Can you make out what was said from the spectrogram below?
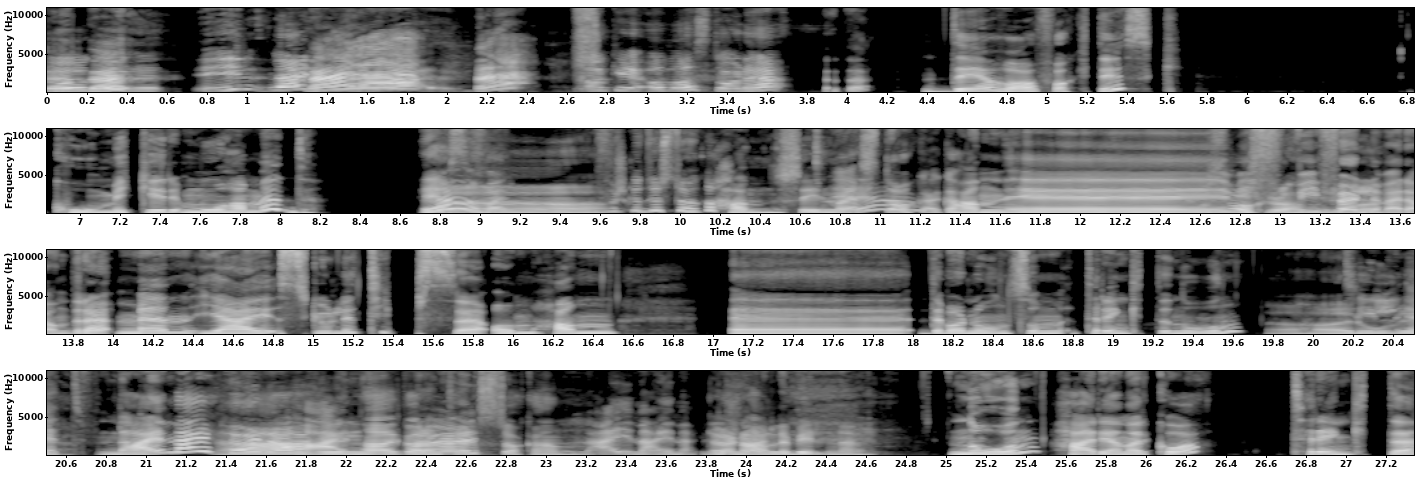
Nå går det inn. Nei, nei. Ok, og hva står det? Det var faktisk Komiker-Mohammed. Ja, Ja. Hvorfor skal du stalke han så innmari? Jeg stalka ikke han. Eh, vi, han, vi Rima? følger hverandre. Men jeg skulle tipse om han eh, Det var noen som trengte noen Ja, til et Nei, nei, hør nå Ja, hun har garantert stalka han. Nei, nei, nei. Hør Hør nå alle bildene. Noen her i NRK trengte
